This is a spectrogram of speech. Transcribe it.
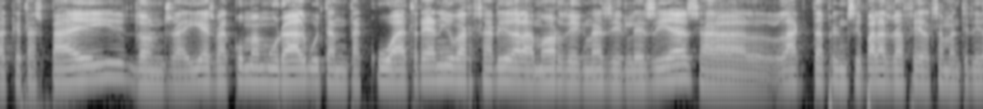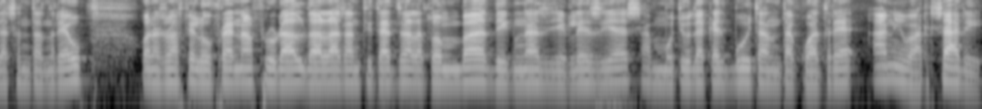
aquest espai, doncs ahir es va commemorar el 84è aniversari de la mort d'Ignasi Iglesias. L'acte principal es va fer al cementiri de Sant Andreu, on es va fer l'ofrena floral de les entitats de la tomba d'Ignasi Iglesias amb motiu d'aquest 84è aniversari.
